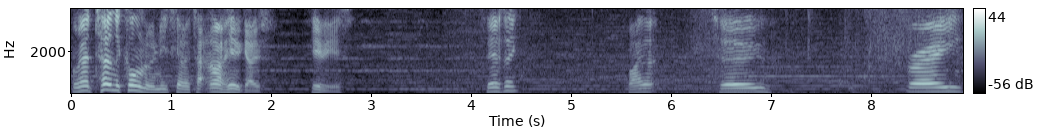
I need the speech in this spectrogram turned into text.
We're going to turn the corner and he's going to attack. Oh, here he goes. Here he is. Seriously? One, two, three.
